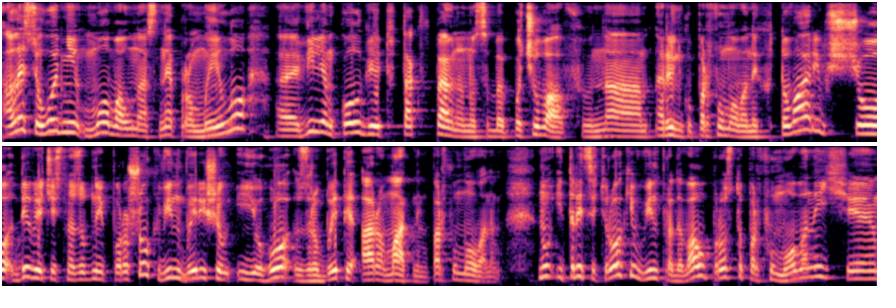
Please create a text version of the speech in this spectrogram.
Але сьогодні мова у нас не про мило. Вільям Колгейт так впевнено себе почував на ринку парфумованих товарів, що, дивлячись на зубний порошок, він вирішив і його зробити ароматним, парфумованим. Ну і 30 років він продавав просто парфумований е,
